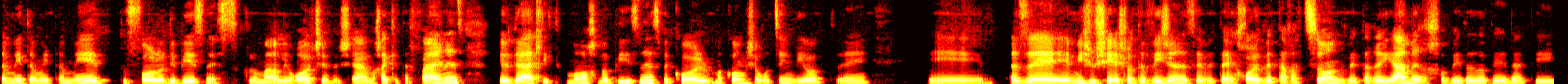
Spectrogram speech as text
תמיד תמיד תמיד to follow the business, כלומר לראות ש, שהמחלקת ה finance יודעת לתמוך ב business בכל מקום שרוצים להיות. אה, אה, אז זה מישהו שיש לו את ה vision הזה ואת היכולת ואת הרצון ואת הראייה המרחבית הזאת, לדעתי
